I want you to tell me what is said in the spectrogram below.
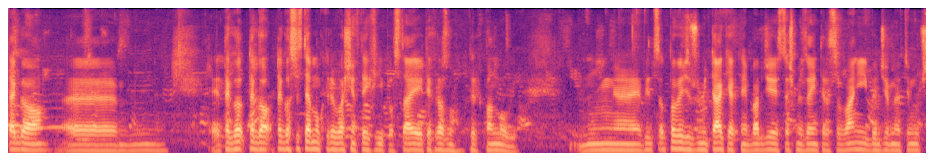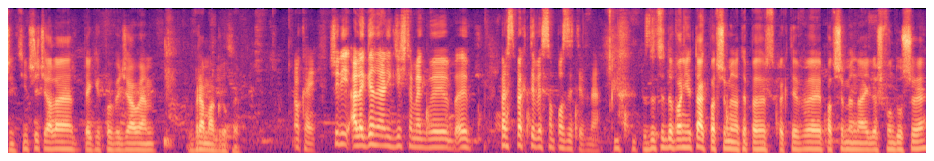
tego, tego, tego, tego systemu, który właśnie w tej chwili powstaje i tych rozmów, o których Pan mówi. Mm, e, Więc odpowiedź brzmi tak, jak najbardziej jesteśmy zainteresowani i będziemy w tym uczestniczyć, ale tak jak powiedziałem, w ramach grupy. Okej, czyli ale generalnie gdzieś tam jakby e, perspektywy są pozytywne. Zdecydowanie tak, patrzymy na te perspektywy, patrzymy na ilość funduszy,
